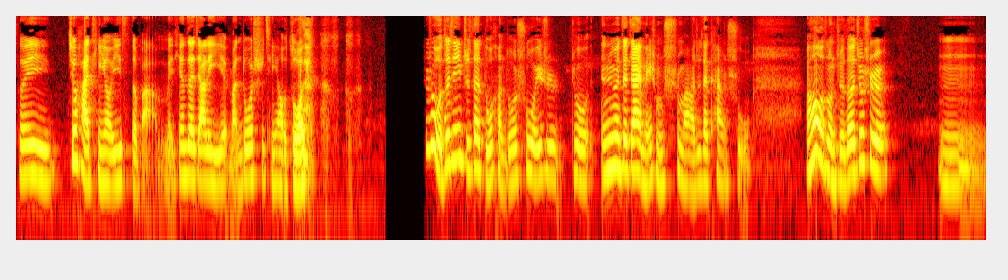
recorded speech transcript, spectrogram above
所以就还挺有意思的吧。每天在家里也蛮多事情要做的。就是我最近一直在读很多书，我一直就因为在家也没什么事嘛，就在看书。然后我总觉得就是，嗯，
